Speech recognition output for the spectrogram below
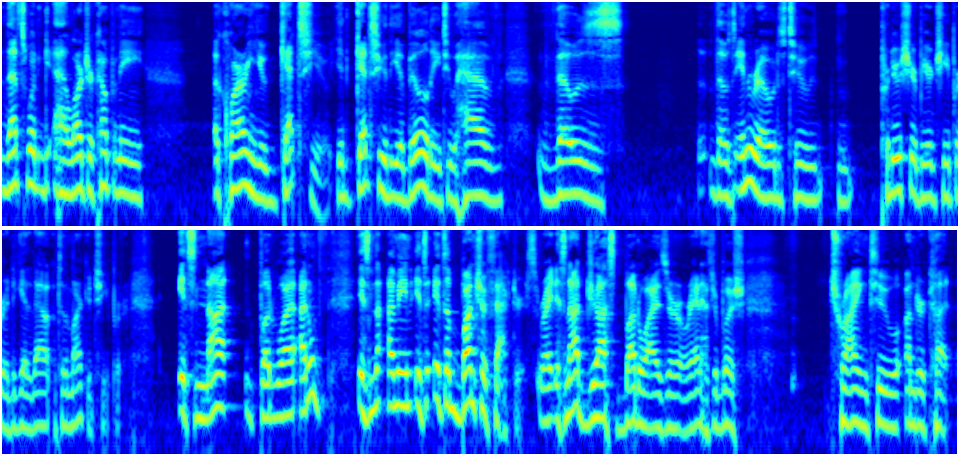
That's what a larger company acquiring you gets you. It gets you the ability to have those those inroads to produce your beer cheaper and to get it out to the market cheaper. It's not Budweiser. I don't. It's not. I mean, it's it's a bunch of factors, right? It's not just Budweiser or Anheuser Busch trying to undercut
